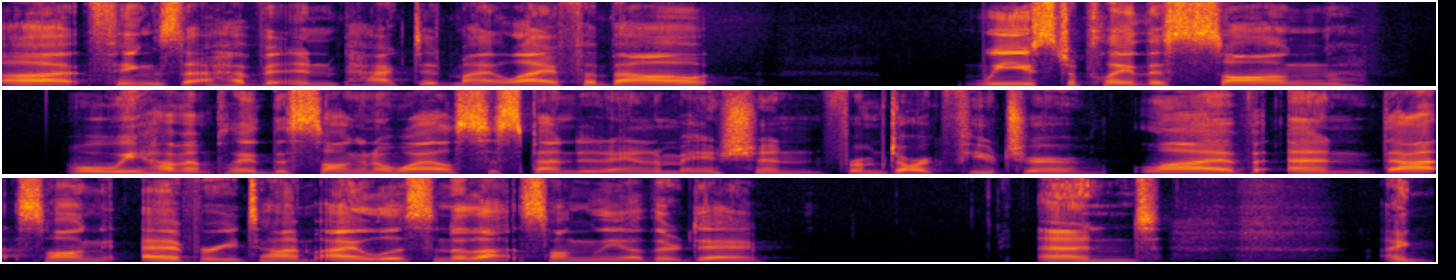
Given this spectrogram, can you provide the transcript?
uh, things that have impacted my life. About, we used to play this song. Well, we haven't played this song in a while, Suspended Animation from Dark Future live. And that song, every time I listened to that song the other day, and I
